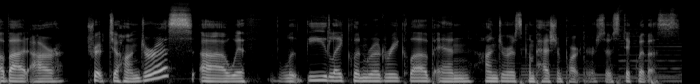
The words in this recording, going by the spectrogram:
about our trip to Honduras uh, with the Lakeland Rotary Club and Honduras Compassion Partners. So stick with us.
